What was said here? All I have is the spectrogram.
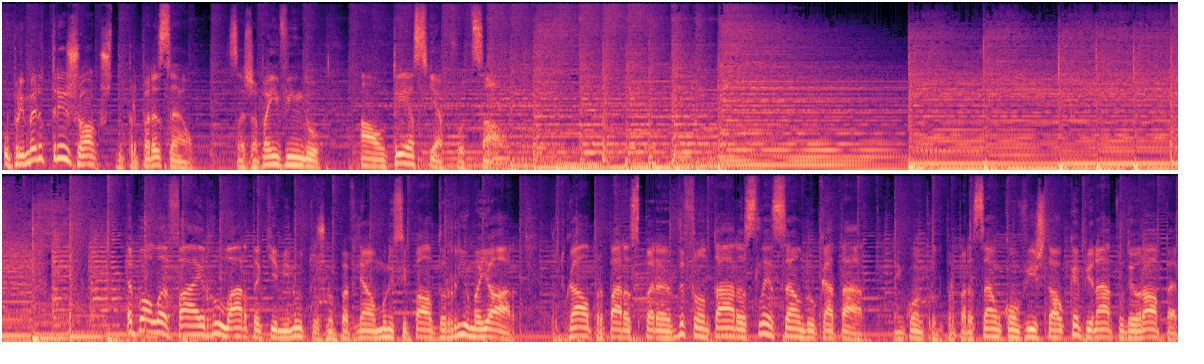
o primeiro de três jogos de preparação. Seja bem-vindo ao TSF Futsal. A bola vai rolar daqui a minutos no pavilhão municipal de Rio Maior. Portugal prepara-se para defrontar a seleção do Qatar. Encontro de preparação com vista ao Campeonato da Europa.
